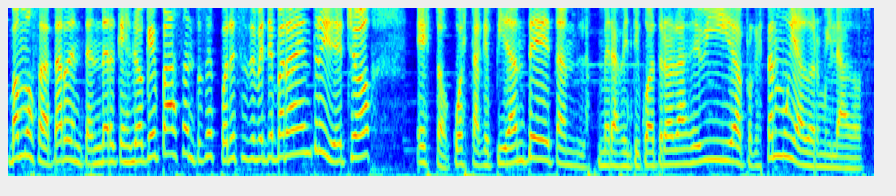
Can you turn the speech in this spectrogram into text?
vamos a tratar de entender qué es lo que pasa, entonces por eso se mete para adentro y de hecho esto cuesta que pidan teta en las primeras 24 horas de vida porque están muy adormilados.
